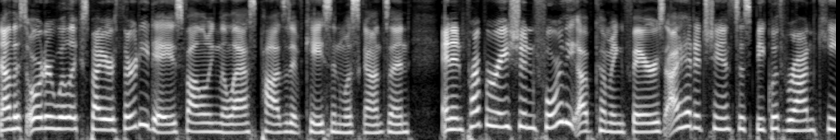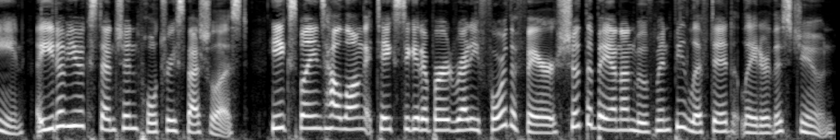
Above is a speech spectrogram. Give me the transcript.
Now, this order will expire 30 days following the last positive case in Wisconsin. And in preparation for the upcoming fairs, I had a chance to speak with Ron Kean, a UW Extension poultry specialist. He explains how long it takes to get a bird ready for the fair should the ban on movement be lifted later this June.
